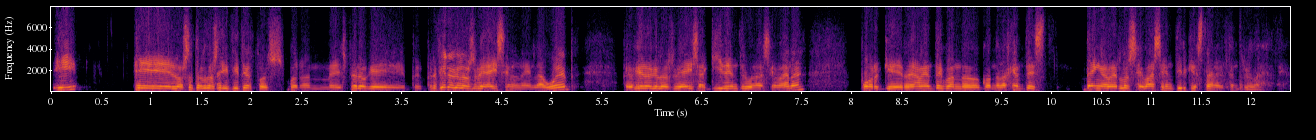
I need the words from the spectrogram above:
Y eh, los otros dos edificios, pues bueno, espero que, prefiero que los veáis en, en, la web, prefiero que los veáis aquí dentro de una semana, porque realmente cuando, cuando la gente venga a verlo se va a sentir que está en el centro de Valencia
